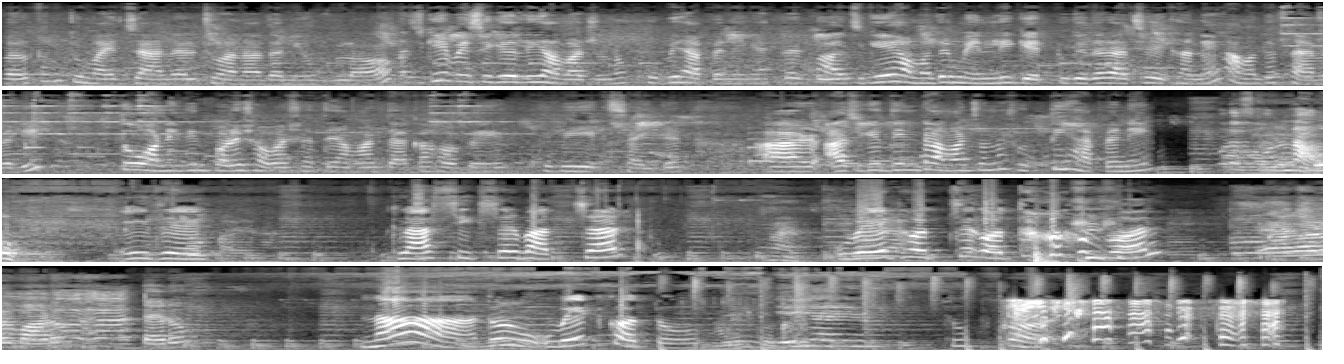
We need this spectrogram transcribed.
Welcome to my channel to another new blog আজকে basically আমার জন্য খুবই হ্যাপেনিং একটা আজকে আমাদের মেনলি গেট টুগেদার আছে এখানে আমাদের ফ্যামিলি তো অনেকদিন পরে সবার সাথে আমার দেখা হবে খুবই এক্সাইটেড আর আজকের দিনটা আমার জন্য সত্যি হ্যাপেনিং না। এই যে ক্লাস সিক্স এর বাচ্চার ওয়েট হচ্ছে কত? বল। এগারো বারো তেরো। না তোর ওয়েট কত? এই না। চুপ কর।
